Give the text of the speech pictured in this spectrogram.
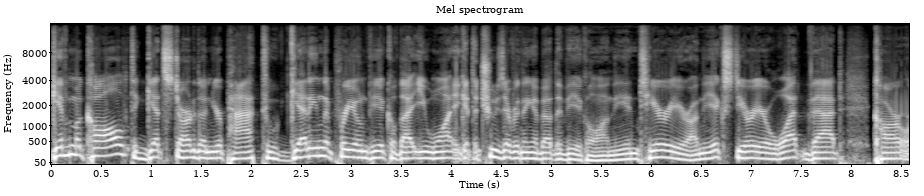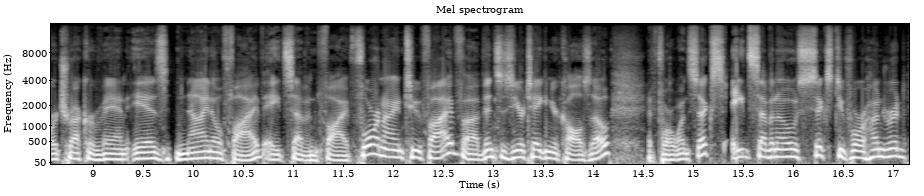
Give them a call to get started on your path to getting the pre owned vehicle that you want. You get to choose everything about the vehicle on the interior, on the exterior, what that car or truck or van is. 905 875 4925. Uh, Vince is here taking your calls, though, at 416 870 6400.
